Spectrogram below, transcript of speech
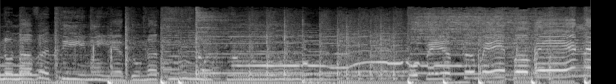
නොනවතීමිය දුනත් මතු ඔබේ අත මේ බවේ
